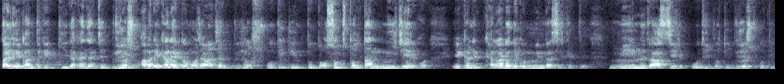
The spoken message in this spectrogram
তাই এখান থেকে কি দেখা যাচ্ছে? বৃহস্প, আবার এখানে একটা মজা আছে, বৃহস্পতি কিন্তু দশম স্থল তার নিজের ঘর। এখানে খেলাটা দেখুন মীন রাশির ক্ষেত্রে। মীন রাশির অধিপতি বৃহস্পতি,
